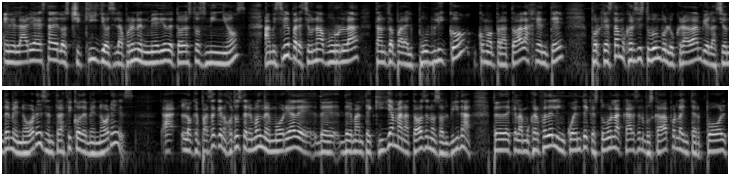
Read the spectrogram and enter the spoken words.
en el área esta de los chiquillos y la ponen en medio de todos estos niños. A mí sí me pareció una burla, tanto para el público como para toda la gente, porque esta mujer sí estuvo involucrada en violación de menores, en tráfico de menores. Ah, lo que pasa es que nosotros tenemos memoria de, de, de mantequilla, man, a todos se nos olvida. Pero de que la mujer fue delincuente, que estuvo en la cárcel buscada por la Interpol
